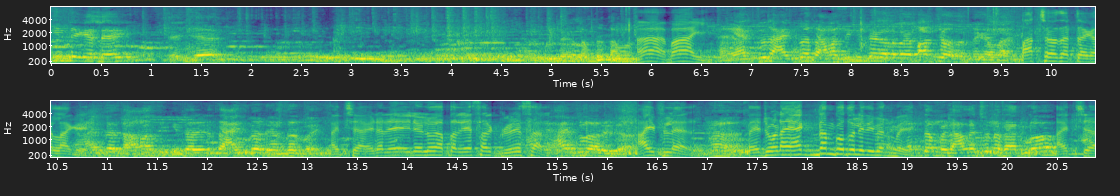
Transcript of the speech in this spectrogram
কিনতে গেলে? এই যে গেলাম তো। হ্যাঁ ভাই। হ্যাঁ, এক জোড়া কিনতে গেলে ভাই পাঁচ ছ হাজার টাকা লাগে। পাঁচ ছ হাজার টাকা লাগে। আইসবার কিনতে এটা তো আইসবার রেসার ভাই। আচ্ছা এটা এটা হলো আপনার রেসার রেসার হাই ফ্লোর এটা। হাই ফ্লেয়ার হ্যাঁ। তাই জোড়া একদম কত দিবেন ভাই। একদম এটা আলোচনা থাকল। আচ্ছা।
